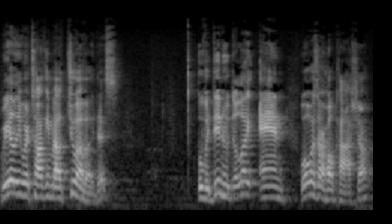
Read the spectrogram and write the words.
Really, we're talking about two avodas. Uvedin hu and what was our whole kasha?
